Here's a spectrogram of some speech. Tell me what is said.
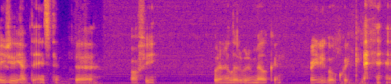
I usually have the instant the coffee, put in a little bit of milk and ready to go quick.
